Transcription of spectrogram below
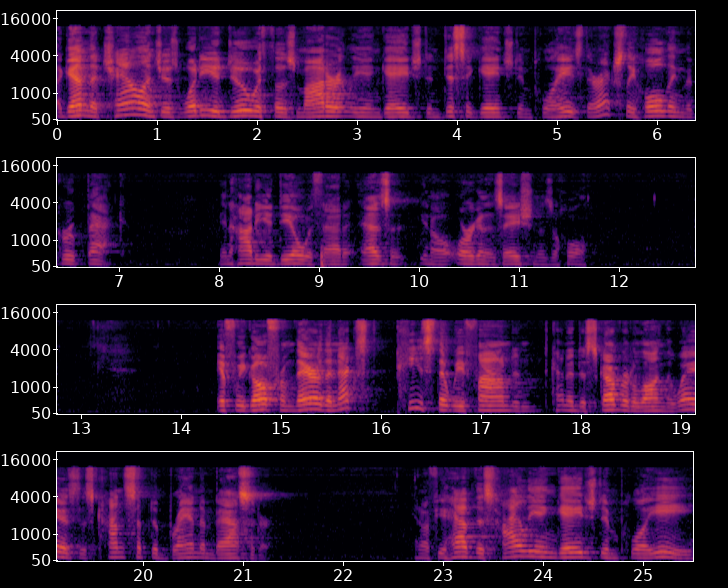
Again, the challenge is what do you do with those moderately engaged and disengaged employees? They're actually holding the group back. And how do you deal with that as a you know, organization as a whole? If we go from there, the next piece that we found and kind of discovered along the way is this concept of brand ambassador. You know, if you have this highly engaged employee,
